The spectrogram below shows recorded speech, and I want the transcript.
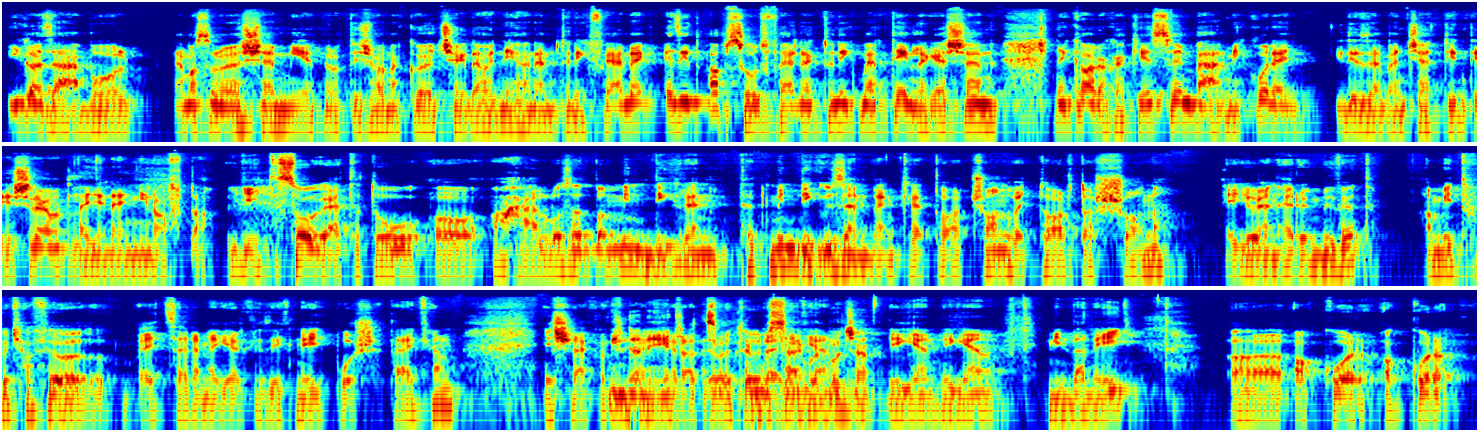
igazából nem azt mondom, hogy semmiért, mert ott is vannak költség, de hogy néha nem tűnik fernek. Ez itt abszolút fernek tűnik, mert ténylegesen neki arra kell készülni, hogy bármikor egy idézőben csettintésre ott legyen ennyi nafta. Ugye itt a szolgáltató a, a hálózatban mindig, rend, tehát mindig üzemben kell tartson, vagy tartasson egy olyan erőművet, amit hogyha föl egyszerre megérkezik négy Porsche Taycan, és rákapcsolják erre a töltőre, igen, igen, igen, mind a négy, uh, akkor, akkor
